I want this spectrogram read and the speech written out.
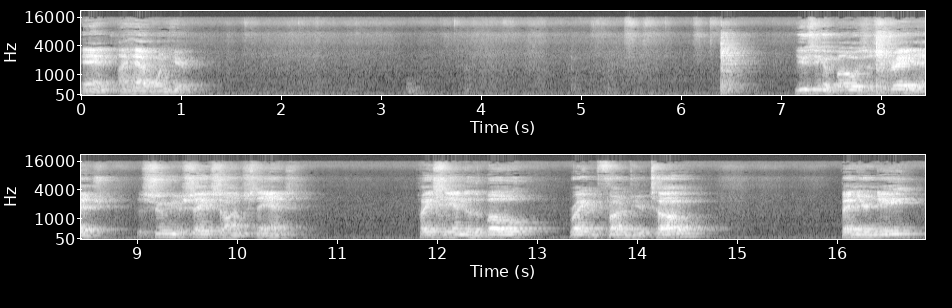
And I have one here. Using a bow as a straight edge, assume your Seisan stance. Place the end of the bow right in front of your toe. Bend your knee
